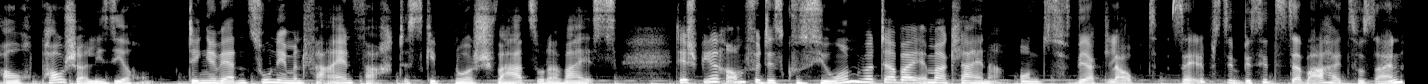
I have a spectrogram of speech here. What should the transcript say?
auch Pauschalisierung. Dinge werden zunehmend vereinfacht. Es gibt nur Schwarz oder Weiß. Der Spielraum für Diskussion wird dabei immer kleiner. Und wer glaubt, selbst im Besitz der Wahrheit zu sein,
